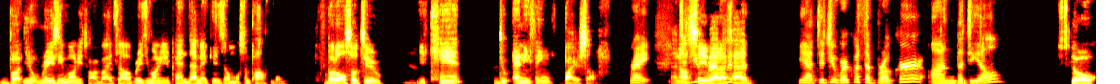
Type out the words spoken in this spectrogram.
But, you know, raising money is hard by itself. Raising money in a pandemic is almost impossible. But also, too, you can't do anything by yourself. Right. And did I'll say that I've had. yeah. Did you work with a broker on the deal? So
